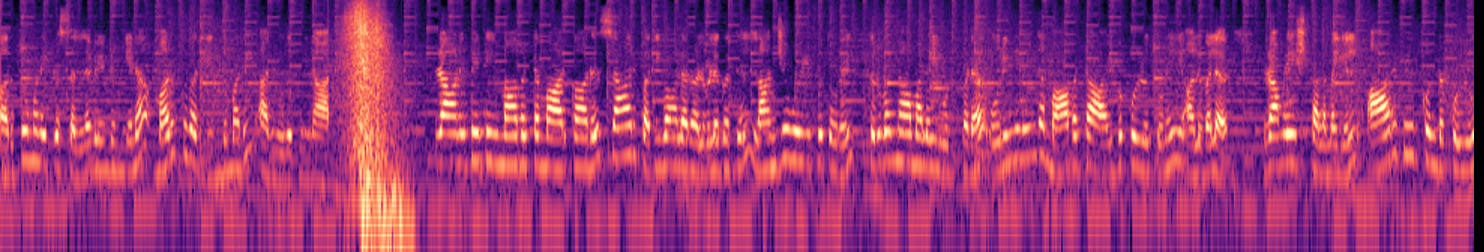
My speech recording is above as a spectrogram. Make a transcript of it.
மருத்துவமனைக்கு செல்ல வேண்டும் என மருத்துவர் இந்துமதி அறிவுறுத்தினார். ராணிப்பேட்டை மாவட்டம் ஆற்காடு சார் பதிவாளர் அலுவலகத்தில் லஞ்ச ஒழிப்புத்துறை திருவண்ணாமலை உட்பட ஒருங்கிணைந்த மாவட்ட ஆய்வுக்குழு துணை அலுவலர் ரமேஷ் தலைமையில் ஆறு பேர் கொண்ட குழு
